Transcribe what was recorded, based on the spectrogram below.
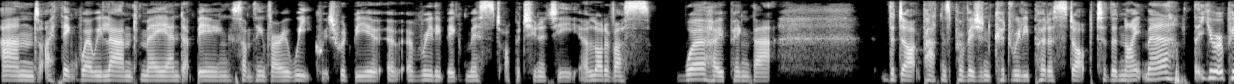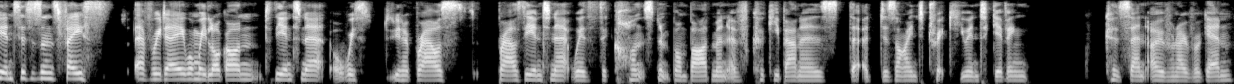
And I think where we land may end up being something very weak, which would be a, a really big missed opportunity. A lot of us were hoping that the dark patterns provision could really put a stop to the nightmare that European citizens face every day when we log on to the internet or we you know browse browse the internet with the constant bombardment of cookie banners that are designed to trick you into giving consent over and over again.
